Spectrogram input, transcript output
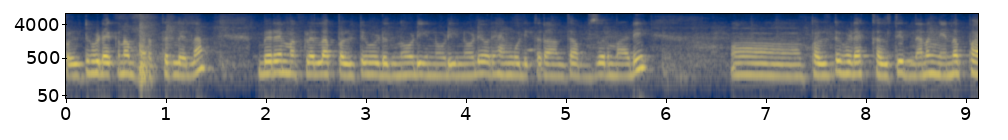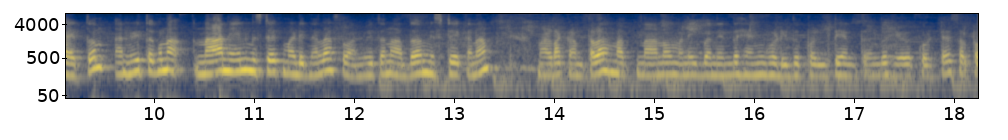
ಪಲ್ಟಿ ಹೊಡ್ಯಕ್ಕನ ಬರ್ತಿರ್ಲಿಲ್ಲ. ಬೇರೆ ಮಕ್ಕಳೆಲ್ಲ ಪಲ್ಟಿ ಹೊಡೆದು ನೋಡಿ ನೋಡಿ ನೋಡಿ ಅವ್ರು ಹೆಂಗೆ ಹೊಡಿತಾರ ಅಂತ ಅಬ್ಸರ್ವ್ ಮಾಡಿ ಪಲ್ಟಿ ಹೊಡ್ಯಕ್ಕೆ ಕಲ್ತಿದ್ದು ನನಗೆ ನೆನಪಾಯಿತು. ಅನ್ವಿತಗೂ ನಾನೇನು ಮಿಸ್ಟೇಕ್ ಮಾಡಿದ್ನಲ್ಲ ಸೊ ಅನ್ವಿತನೂ ಅದ ಮಿಸ್ಟೇಕನ ಮಾಡೋಕ್ಕಂತಳ ಮತ್ತು ನಾನು ಮನೆಗೆ ಬಂದಿಂದ ಹೆಂಗೆ ಹೊಡಿದು ಪಲ್ಟಿ ಅಂತಂದು ಹೇಳಿಕೊಟ್ಟೆ. ಸ್ವಲ್ಪ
